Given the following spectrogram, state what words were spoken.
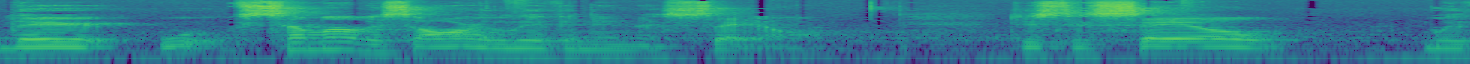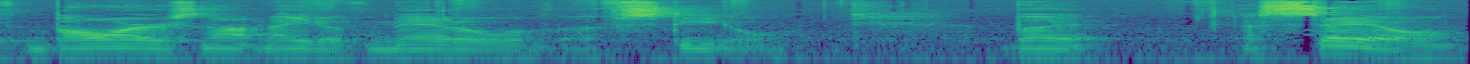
there, some of us are living in a cell, just a cell with bars not made of metal, of, of steel, but a cell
